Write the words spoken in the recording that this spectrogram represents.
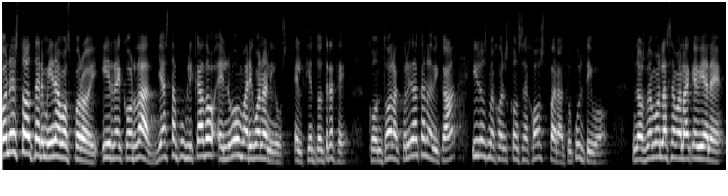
Con esto terminamos por hoy y recordad, ya está publicado el nuevo Marihuana News, el 113, con toda la actualidad canábica y los mejores consejos para tu cultivo. Nos vemos la semana que viene.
